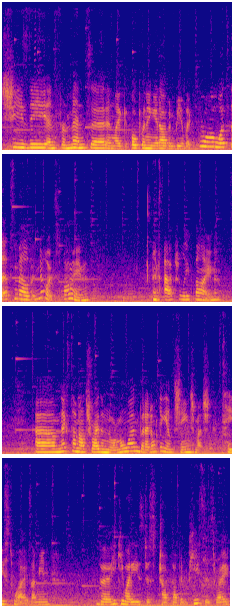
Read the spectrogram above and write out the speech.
cheesy and fermented and like opening it up and being like, whoa, what's that smell? But no, it's fine. It's actually fine. Um, next time I'll try the normal one, but I don't think it'll change much taste-wise. I mean, the hikiwari is just chopped up in pieces, right?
